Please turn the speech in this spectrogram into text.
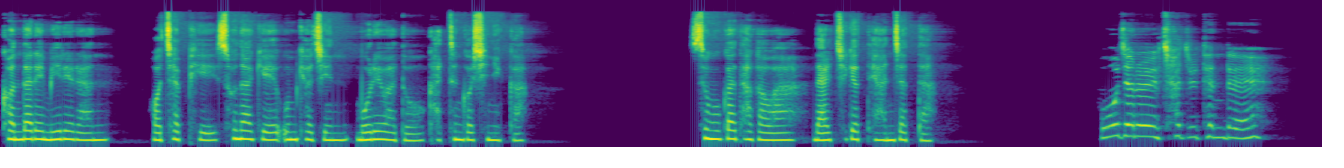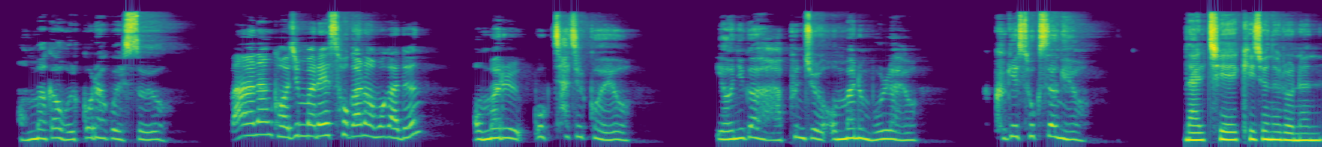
건달의 미래란 어차피 소나기에 움켜진 모래와도 같은 것이니까. 승우가 다가와 날치 곁에 앉았다. 보호자를 찾을 텐데 엄마가 올 거라고 했어요. 빤한 거짓말에 속아 넘어가든 엄마를 꼭 찾을 거예요. 연희가 아픈 줄 엄마는 몰라요. 그게 속상해요. 날치의 기준으로는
